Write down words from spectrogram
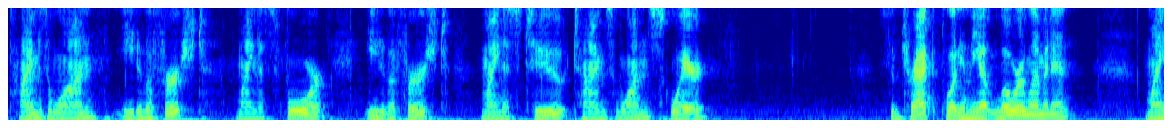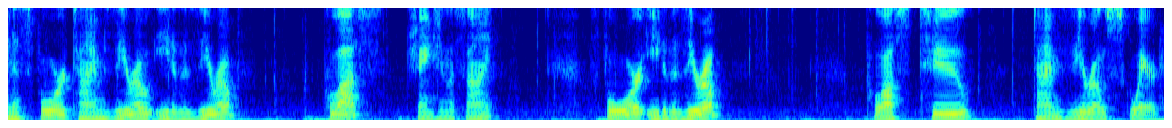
times 1 e to the first minus 4 e to the first minus 2 times 1 squared. Subtract, plug in the lower limit in, minus 4 times 0 e to the 0 plus, changing the sign, 4 e to the 0 plus 2 times 0 squared.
